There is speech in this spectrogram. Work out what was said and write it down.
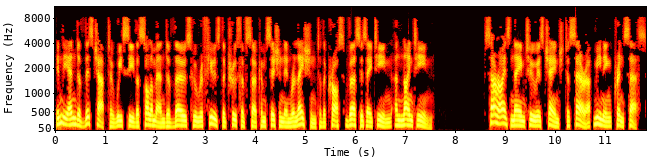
In the end of this chapter we see the solemn end of those who refused the truth of circumcision in relation to the cross, verses 18 and 19. Sarai's name too is changed to Sarah, meaning princess.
